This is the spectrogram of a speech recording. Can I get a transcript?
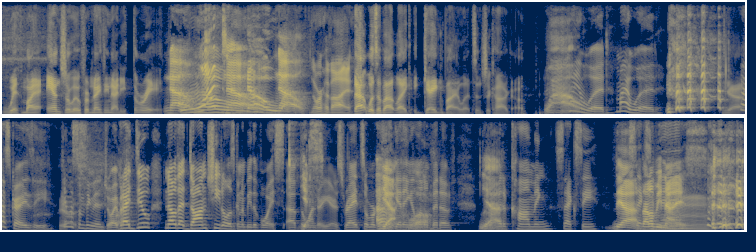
with Maya Angelou from 1993. no, What? no, No. no. Nor have I. That was about like gang violence in Chicago. Wow. My Wow. would, my would. Yeah. That's crazy. Give us something to enjoy. But I do know that Don Cheadle is going to be the voice of the Yes. Wonder Years, right? So we're going to Yeah. be getting a little bit of, little Yeah. bit of calming, sexy. Yeah, sexy that'll be man. nice.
